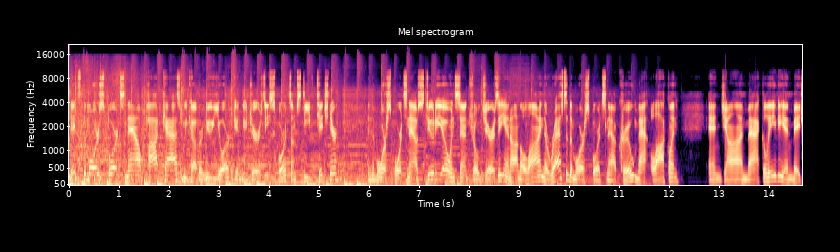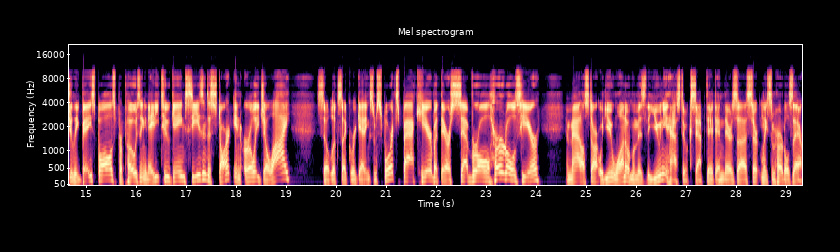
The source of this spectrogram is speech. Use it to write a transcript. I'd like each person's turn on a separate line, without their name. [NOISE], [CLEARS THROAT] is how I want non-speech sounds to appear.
It's the More Sports Now podcast. We cover New York and New Jersey sports. I'm Steve Titchener in the More Sports Now studio in Central Jersey. And on the line, the rest of the More Sports Now crew Matt Lachlan and John McAlevey. And Major League Baseball is proposing an 82 game season to start in early July. So it looks like we're getting some sports back here, but there are several hurdles here. And Matt, I'll start with you. One of them is the union has to accept it, and there's uh, certainly some hurdles there.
